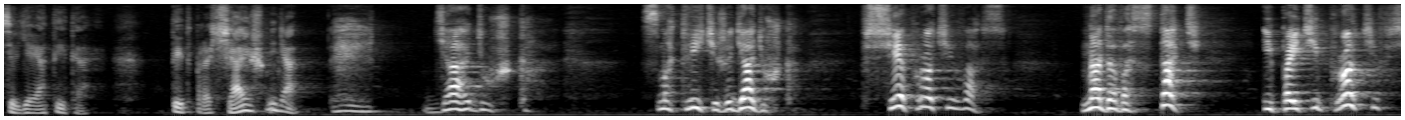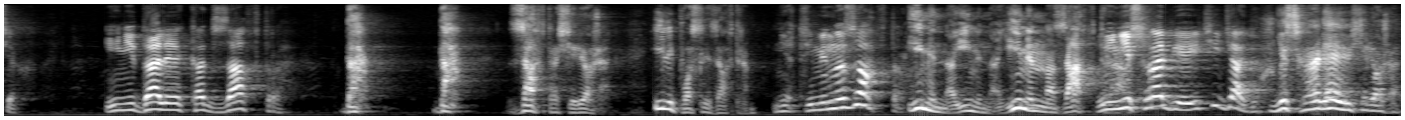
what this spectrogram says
Сергей, а ты-то, ты-то прощаешь меня? Эй, дядюшка, смотрите же, дядюшка, все против вас. Надо восстать и пойти против всех. И не далее, как завтра. Да, да, завтра, Сережа. Или послезавтра. Нет, именно завтра. Именно, именно, именно завтра. И не срабеете, дядюшка. Не срабею, Сережа,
